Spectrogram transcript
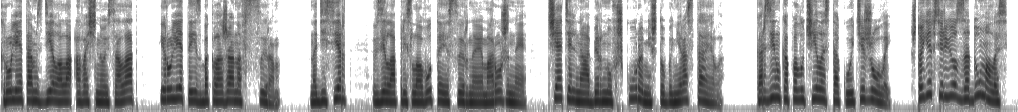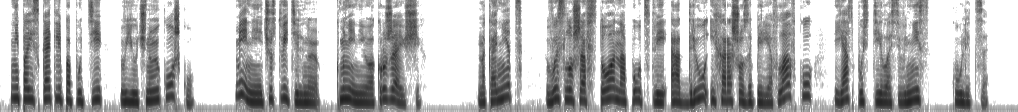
К рулетам сделала овощной салат и рулеты из баклажанов с сыром. На десерт взяла пресловутое сырное мороженое, тщательно обернув шкурами, чтобы не растаяло. Корзинка получилась такой тяжелой, что я всерьез задумалась, не поискать ли по пути вьючную кошку, менее чувствительную к мнению окружающих. Наконец, выслушав сто напутствий от Дрю и хорошо заперев лавку, я спустилась вниз к улице.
